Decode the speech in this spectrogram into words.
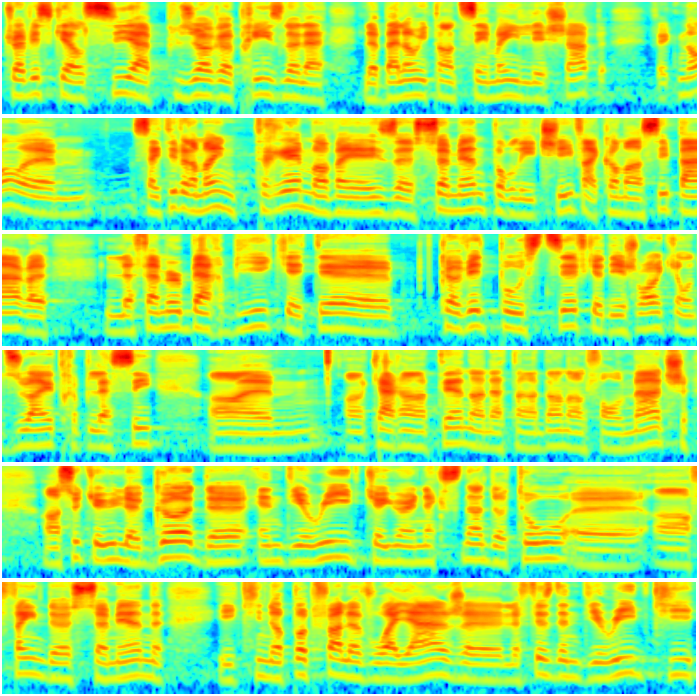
Travis Kelsey, à plusieurs reprises, le ballon est entre ses mains, il l'échappe. Fait que non, ça a été vraiment une très mauvaise semaine pour les Chiefs, à commencer par le fameux Barbier qui était COVID positif, il y a des joueurs qui ont dû être placés en, euh, quarantaine en attendant dans le fond de match. Ensuite, il y a eu le gars de Andy Reid qui a eu un accident d'auto euh, en fin de semaine et qui n'a pas pu faire le voyage. Euh, le fils d'Andy Reid, qui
